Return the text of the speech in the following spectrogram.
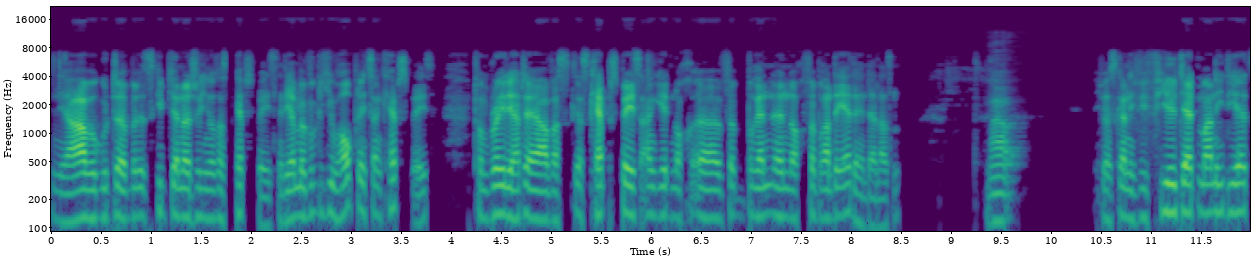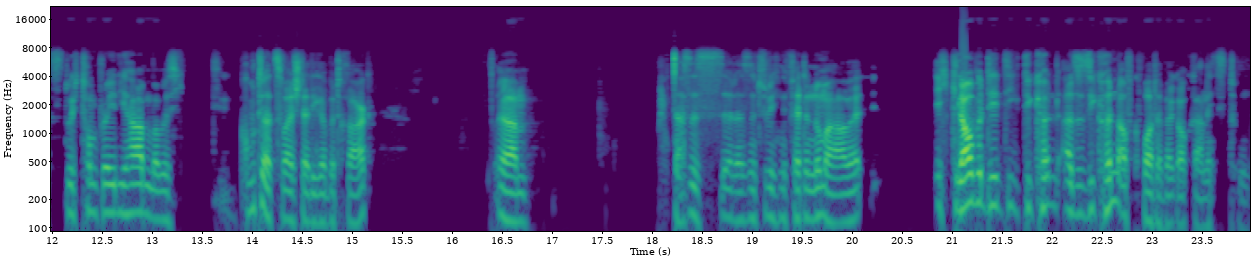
Ja, aber gut, aber es gibt ja natürlich noch das Cap Space. Ne? Die haben ja wirklich überhaupt nichts an Cap Space. Tom Brady hat ja, was das Cap Space angeht, noch, äh, verbrenn, noch verbrannte Erde hinterlassen. Ja. Ich weiß gar nicht, wie viel Dead Money die jetzt durch Tom Brady haben, aber es ist ein guter zweistelliger Betrag. Ähm, das ist, äh, das ist natürlich eine fette Nummer, aber ich glaube, die, die, die können, also sie können auf Quarterback auch gar nichts tun.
